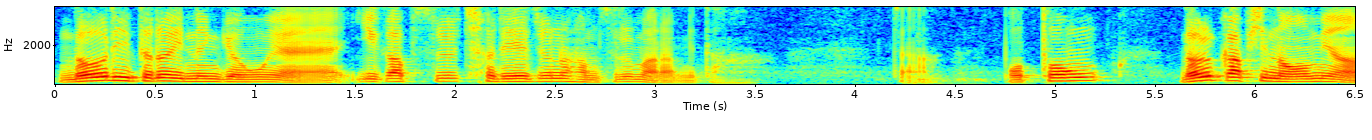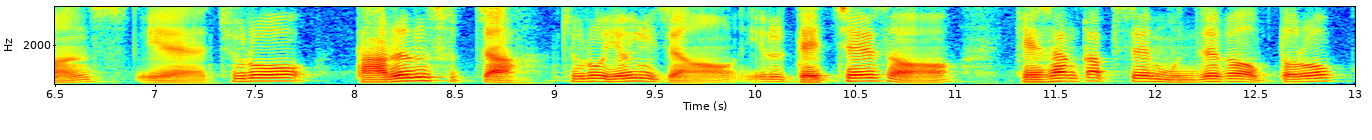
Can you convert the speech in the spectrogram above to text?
널이 들어있는 경우에 이 값을 처리해주는 함수를 말합니다. 자, 보통 널 값이 나오면, 수- 예, 주로 다른 숫자, 주로 0이죠. 이를 대체해서 계산값에 문제가 없도록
